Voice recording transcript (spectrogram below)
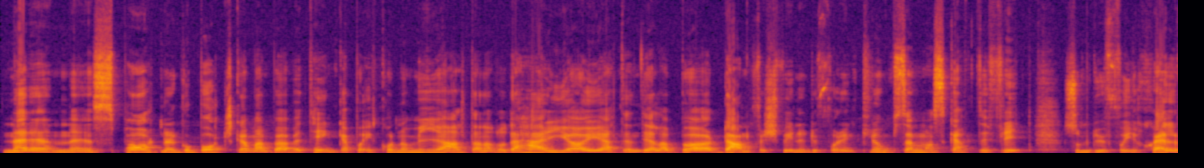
När en ens partner går bort ska man behöva tänka på ekonomi och allt annat. Och det här gör ju att en del av bördan försvinner. Du får en klump sen man skattefritt som du får ju själv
